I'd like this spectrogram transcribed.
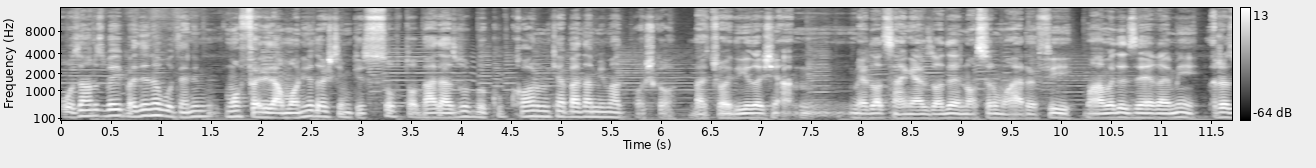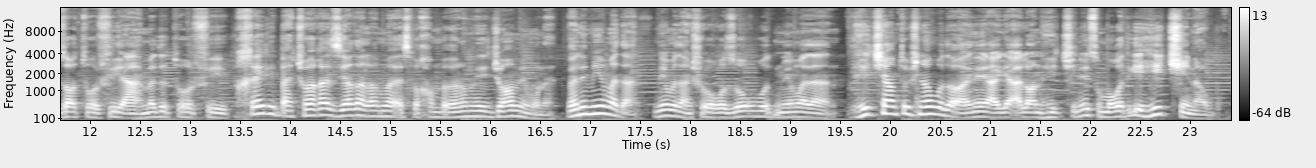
اوضاع هنوز به بدی نبود. یعنی ما فرید امانی داشتیم که صبح تا بعد از ظهر به کوب کار می‌کرد بعدم میمد باشگاه. بچهای دیگه داشتیم مرداد سنگرزاده ناصر معرفی محمد زیقمی رضا ترفی احمد ترفی. خیلی بچه ها زیاد الان اسم بخوام ببرم یه جا میمونه. ولی میومدن. میومدن. شوق و ذوق بود میومدن. هیچی هم توش نبود. یعنی اگه الان هیچی نیست اون موقع دیگه هیچی نبود.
